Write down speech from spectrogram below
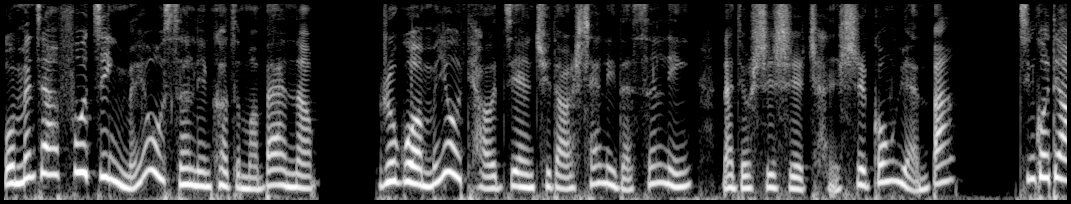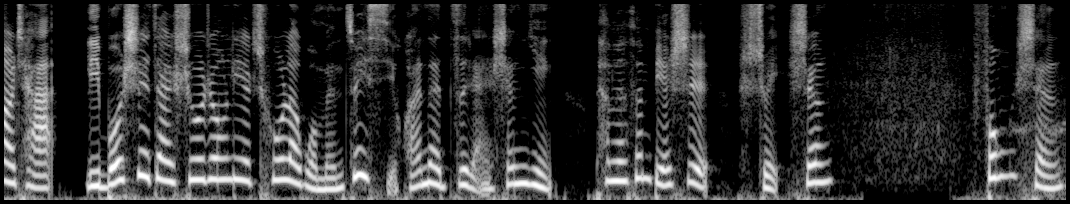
我们家附近没有森林，可怎么办呢？”如果没有条件去到山里的森林，那就试试城市公园吧。经过调查。李博士在书中列出了我们最喜欢的自然声音，它们分别是水声、风声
